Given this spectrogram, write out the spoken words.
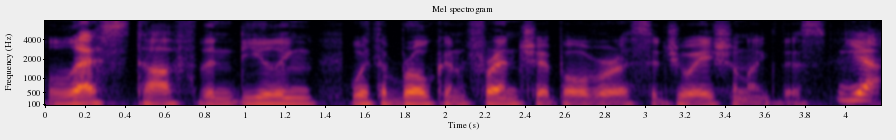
less tough than dealing with a broken friendship over a situation like this. Yeah.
